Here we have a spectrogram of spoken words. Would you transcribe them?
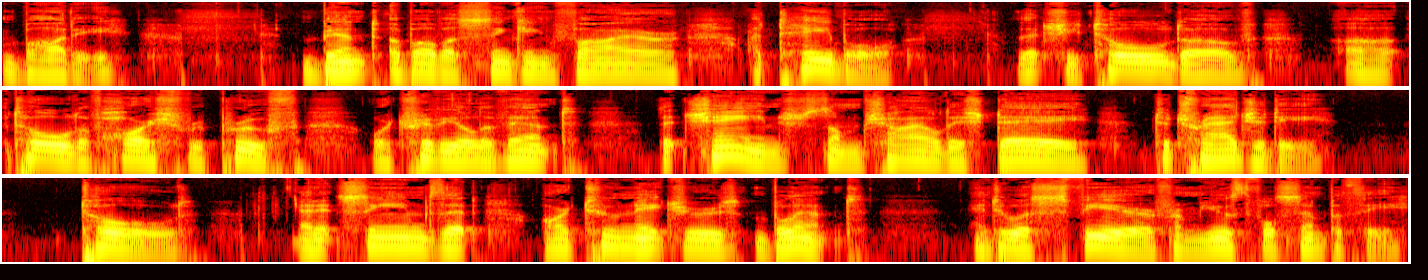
body. Bent above a sinking fire, a table that she told of, uh, told of harsh reproof or trivial event that changed some childish day to tragedy told, and it seemed that our two natures blent into a sphere from youthful sympathy,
